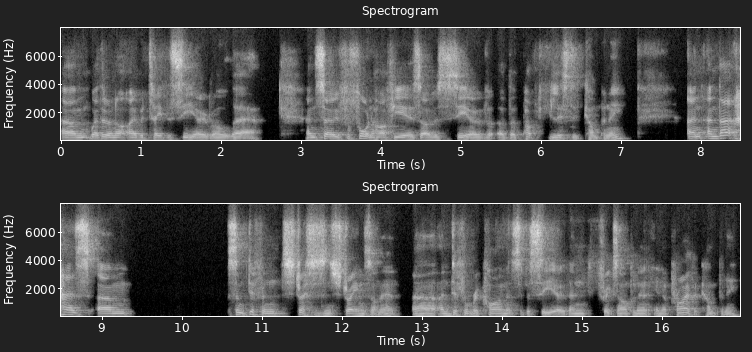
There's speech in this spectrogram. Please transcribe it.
um, whether or not I would take the CEO role there. And so for four and a half years, I was the CEO of, of a publicly listed company. And, and that has um, some different stresses and strains on it uh, and different requirements of a CEO than, for example, in, in a private company.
